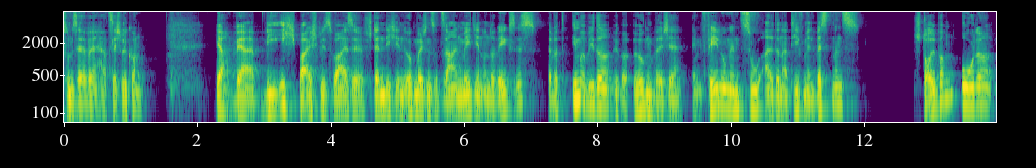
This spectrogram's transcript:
vom Serve, herzlich willkommen. Ja, wer wie ich beispielsweise ständig in irgendwelchen sozialen Medien unterwegs ist, der wird immer wieder über irgendwelche Empfehlungen zu alternativen Investments stolpern oder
